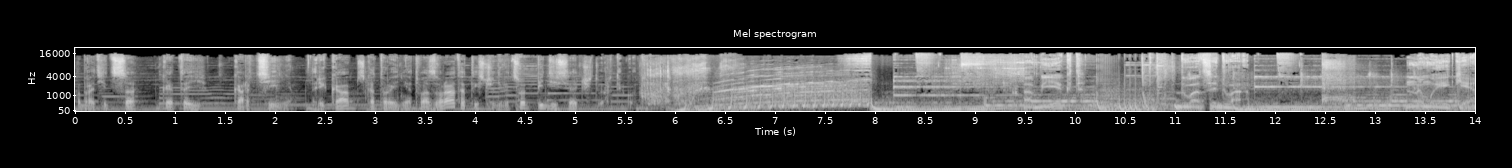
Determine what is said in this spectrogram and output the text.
обратиться к этой картине. «Река, с которой нет возврата», 1954 год. Объект 22. На маяке.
